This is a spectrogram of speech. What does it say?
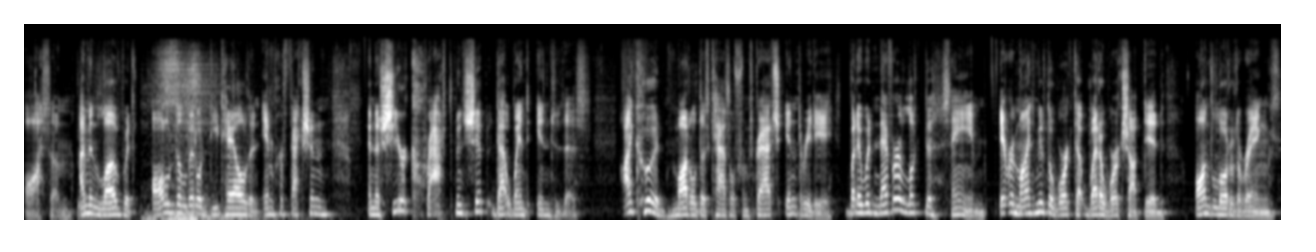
awesome. I'm in love with all of the little details and imperfection and the sheer craftsmanship that went into this. I could model this castle from scratch in 3D, but it would never look the same. It reminds me of the work that Weta Workshop did on The Lord of the Rings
